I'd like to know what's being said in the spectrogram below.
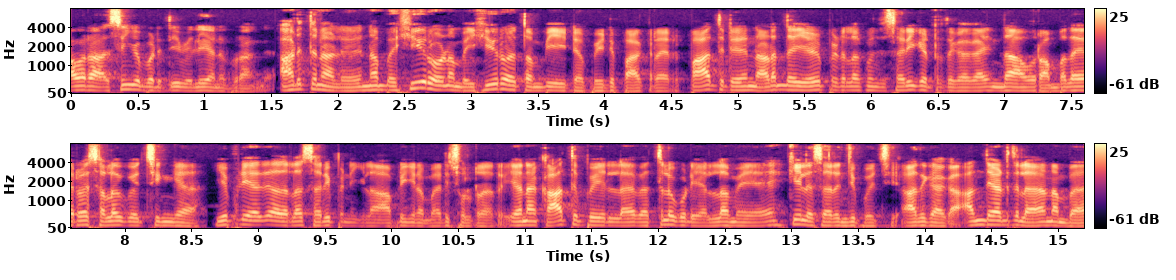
அவரை அசிங்கப்படுத்தி வெளியே அனுப்புறாங்க. அடுத்த நாள் நம்ம ஹீரோ நம்ம ஹீரோ தம்பிகிட்ட போயிட்டு பார்க்குறாரு பார்த்துட்டு நடந்த இழப்பீடெல்லாம் கொஞ்சம் சரி கட்டுறதுக்காக இந்த ஒரு 50000 ரூபாய் செலவுக்கு வச்சுங்க. எப்படியாவது அதெல்லாம் சரி பண்ணிக்கலாம் அப்படிங்கிற மாதிரி சொல்றாரு. ஏன்னா காத்து புயல்ல வெத்தலை கொடி எல்லாமே கீழே சரிஞ்சு போச்சு. அதுக்காக அந்த இடத்துல நம்ம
